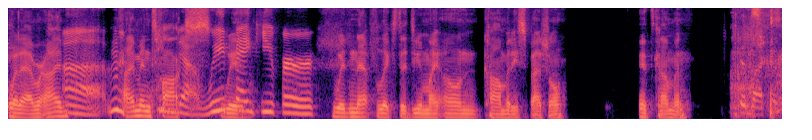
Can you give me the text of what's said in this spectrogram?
Whatever. I'm. Um, I'm in talks. no, talks we with, thank you for with Netflix to do my own comedy special. It's coming. Good luck with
